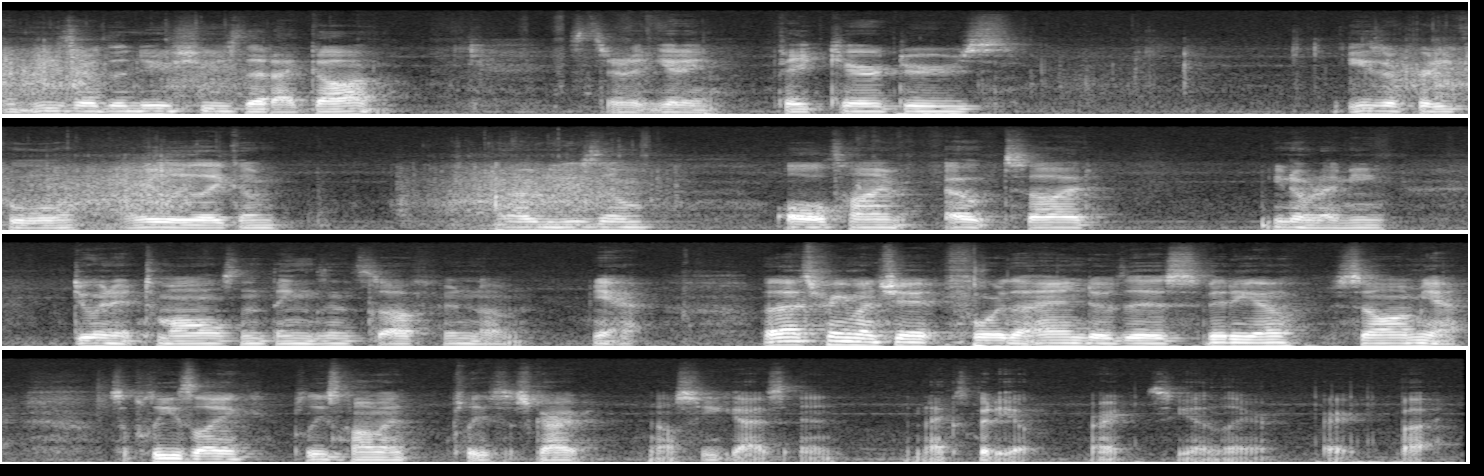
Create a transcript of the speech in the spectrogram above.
And these are the new shoes that I got. Instead of getting fake characters. These are pretty cool. I really like them. I would use them all the time outside. You know what I mean? Doing it to malls and things and stuff. And um, yeah. But that's pretty much it for the end of this video. So um, yeah. So please like, please comment, please subscribe. And I'll see you guys in the next video. Alright, see you later. Alright, bye.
